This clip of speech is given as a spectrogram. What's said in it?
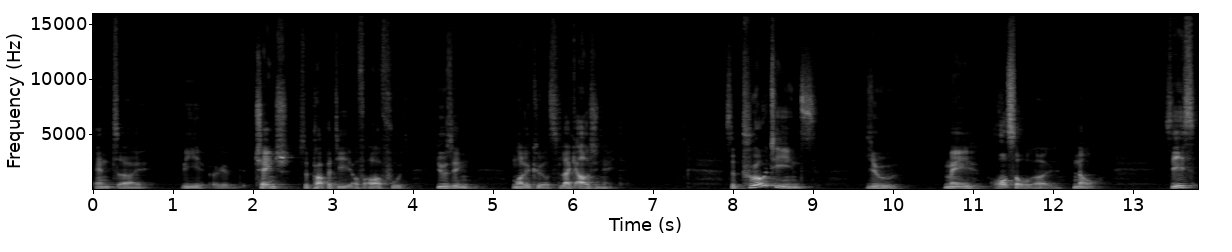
and uh, we uh, change the property of our food using molecules like alginate. The proteins you may also uh, know. These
